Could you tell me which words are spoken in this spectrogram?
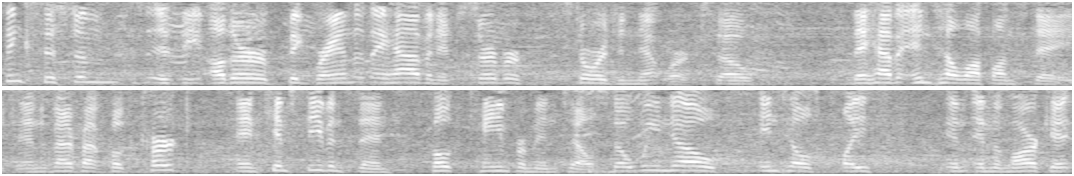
ThinkSystem is the other big brand that they have, and it's server, storage, and network. So they have Intel up on stage. And as a matter of fact, both Kirk and Kim Stevenson both came from Intel. So we know Intel's place in, in the market.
